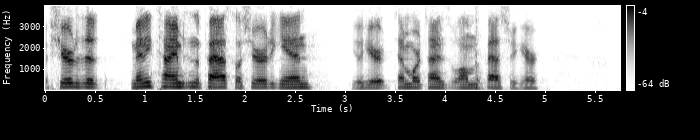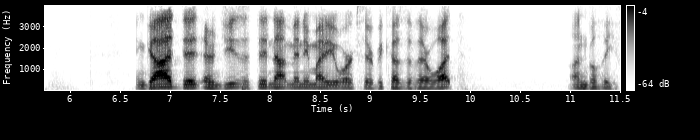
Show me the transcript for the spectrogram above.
I've shared it many times in the past. I'll share it again. You'll hear it ten more times while I'm the pastor here. And God did, and Jesus did not many mighty works there because of their what? Unbelief.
